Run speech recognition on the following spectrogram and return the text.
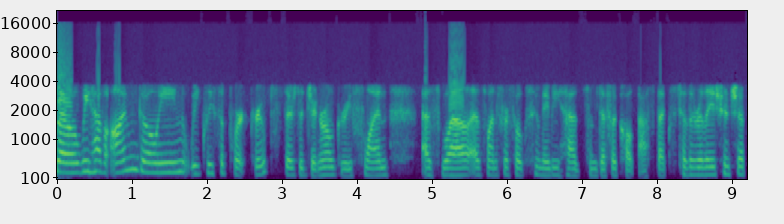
So we have ongoing weekly support groups. There's a general grief one as well as one for folks who maybe had some difficult aspects to the relationship.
